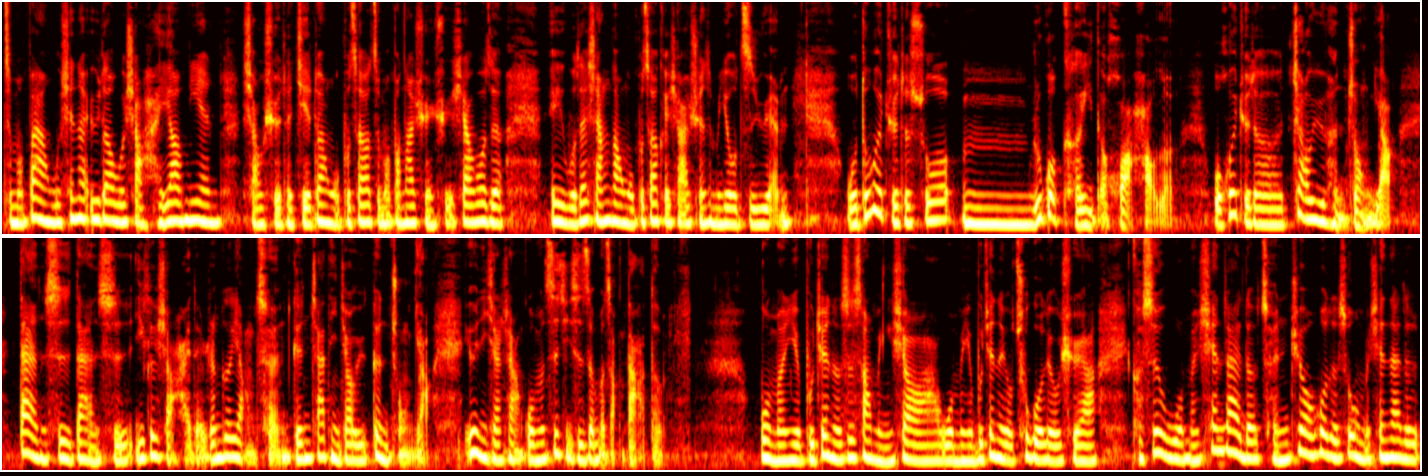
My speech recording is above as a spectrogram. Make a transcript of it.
怎么办？我现在遇到我小孩要念小学的阶段，我不知道怎么帮他选学校，或者，哎，我在香港，我不知道给小孩选什么幼稚园。”我都会觉得说，嗯，如果可以的话，好了，我会觉得教育很重要，但是，但是一个小孩的人格养成跟家庭教育更重要，因为你想想，我们自己是这么长大的。我们也不见得是上名校啊，我们也不见得有出国留学啊。可是我们现在的成就，或者是我们现在的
